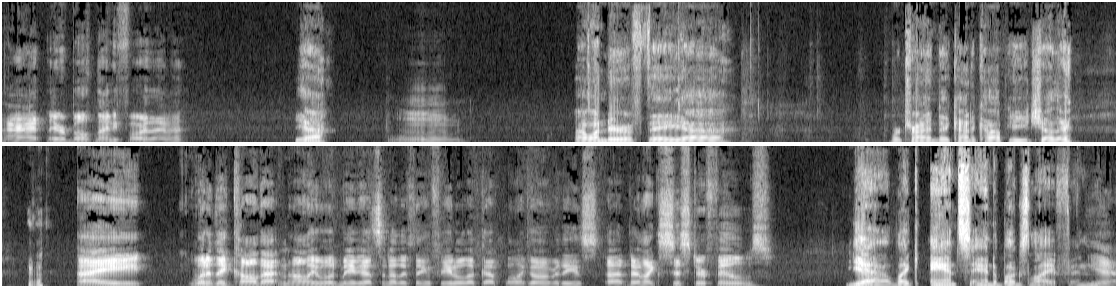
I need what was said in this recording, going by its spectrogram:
All right, they were both 94 then, huh? Yeah. Hmm. I wonder if they uh, were trying to kind of copy each other. I. What did they call that in Hollywood? Maybe that's another thing for you to look up while I go over these. Uh, they're like sister films. Yeah, like Ants and A Bug's Life. And Yeah.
